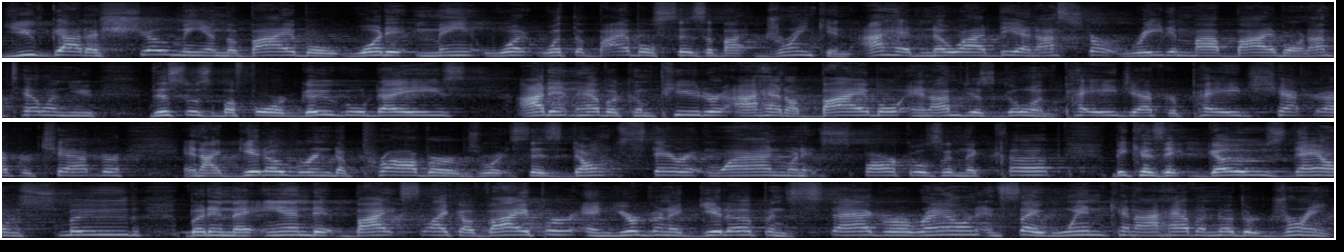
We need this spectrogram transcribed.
you've got to show me in the Bible what it meant, what, what the Bible says about drinking. I had no idea. And I start reading my Bible. And I'm telling you, this was before Google days. I didn't have a computer. I had a Bible, and I'm just going page after page, chapter after chapter. And I get over into Proverbs where it says, Don't stare at wine when it sparkles in the cup because it goes down smooth, but in the end it bites like a viper, and you're going to get up and stagger around and say, When can I have another drink?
